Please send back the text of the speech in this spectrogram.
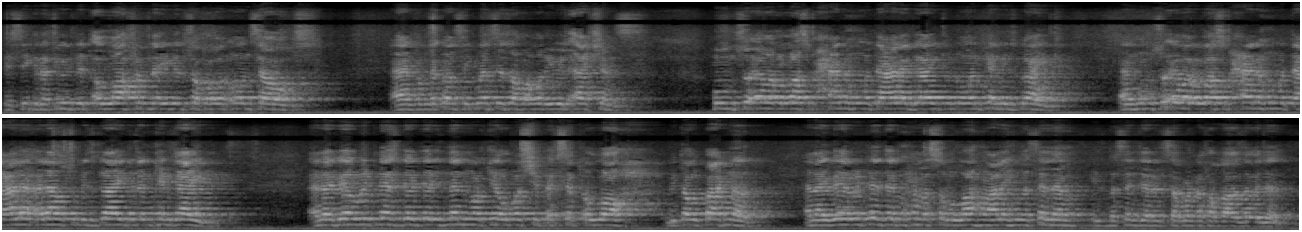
we seek refuge with Allah from the evils of our own selves and from the consequences of our evil actions. Whomsoever Allah subhanahu wa ta'ala guides, no one can misguide. And whomsoever Allah subhanahu wa ta'ala allows to misguide, none can guide. And I bear witness that there is none worthy of worship except Allah, without partner. And I bear witness that Muhammad sallallahu alayhi wa sallam is messenger and servant of Allah azza wa jal.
